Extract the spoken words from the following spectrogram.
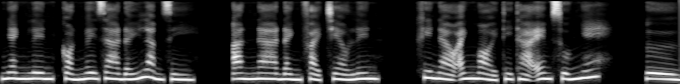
Nhanh lên, còn ngây ra đấy làm gì? Anna đành phải trèo lên. Khi nào anh mỏi thì thả em xuống nhé. Ừ,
